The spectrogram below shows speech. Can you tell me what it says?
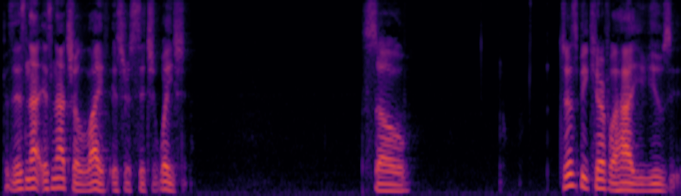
Because it's not it's not your life it's your situation. So just be careful how you use it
